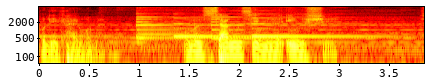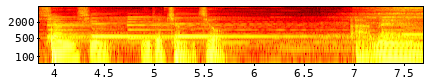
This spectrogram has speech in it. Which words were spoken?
不离开我们，我们相信你的应许，相信你的拯救。阿门。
